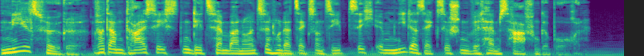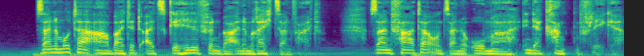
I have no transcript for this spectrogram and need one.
Nils Högel wird am 30. Dezember 1976 im niedersächsischen Wilhelmshaven geboren. Seine Mutter arbeitet als Gehilfin bei einem Rechtsanwalt. Sein Vater und seine Oma in der Krankenpflege.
